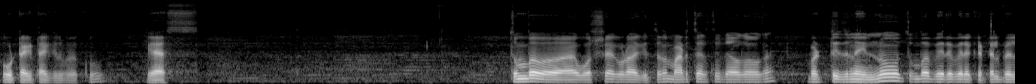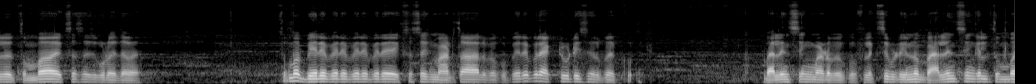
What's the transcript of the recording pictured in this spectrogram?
ಕೂ ಟೈಟಾಗಿರಬೇಕು ಎಸ್ ತುಂಬ ವರ್ಷಗಳು ಆಗಿತ್ತು ಮಾಡ್ತಾ ಇರ್ತಿದ್ದೆ ಆವಾಗವಾಗ ಬಟ್ ಇದನ್ನು ಇನ್ನೂ ತುಂಬ ಬೇರೆ ಬೇರೆ ಕೆಟಲ್ ಬೆಲ್ಲಲ್ಲಿ ತುಂಬ ಎಕ್ಸಸೈಸ್ಗಳು ಇದ್ದಾವೆ ತುಂಬ ಬೇರೆ ಬೇರೆ ಬೇರೆ ಬೇರೆ ಎಕ್ಸಸೈಸ್ ಮಾಡ್ತಾ ಇರಬೇಕು. ಬೇರೆ ಬೇರೆ ಆ್ಯಕ್ಟಿವಿಟೀಸ್ ಇರಬೇಕು. ಬ್ಯಾಲೆನ್ಸಿಂಗ್ ಮಾಡಬೇಕು ಫ್ಲೆಕ್ಸಿಬಿಲಿಟಿ ಇನ್ನೂ ಬ್ಯಾಲೆನ್ಸಿಂಗಲ್ಲಿ ತುಂಬ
